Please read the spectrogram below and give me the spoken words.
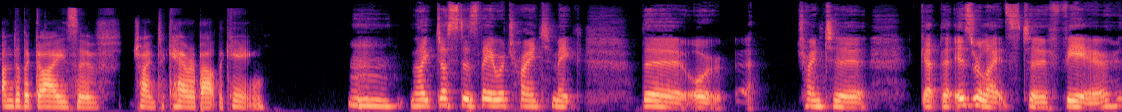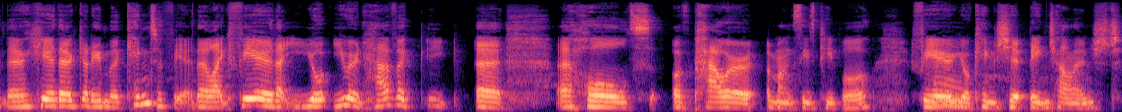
under the guise of trying to care about the king Mm, like just as they were trying to make the or trying to get the Israelites to fear, they're here. They're getting the king to fear. They're like fear that you you won't have a a, a hold of power amongst these people. Fear mm. your kingship being challenged.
